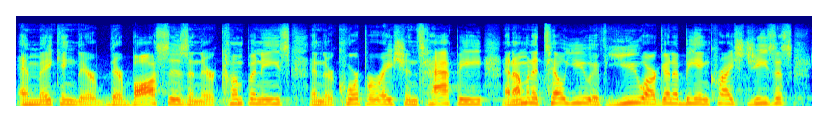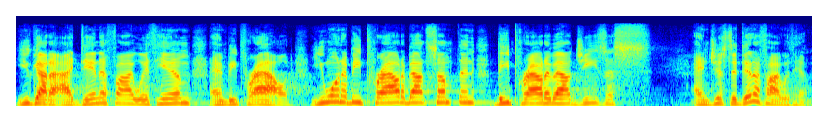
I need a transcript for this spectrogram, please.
and making their, their bosses and their companies and their corporations happy. And I'm going to tell you if you are going to be in Christ Jesus, you got to identify with Him and be proud. You want to be proud about something? Be be proud about Jesus and just identify with him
